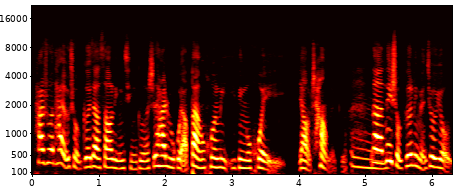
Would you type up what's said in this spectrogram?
他说他有一首歌叫《骚灵情歌》，是他如果要办婚礼一定会要唱的歌。那那首歌里面就有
